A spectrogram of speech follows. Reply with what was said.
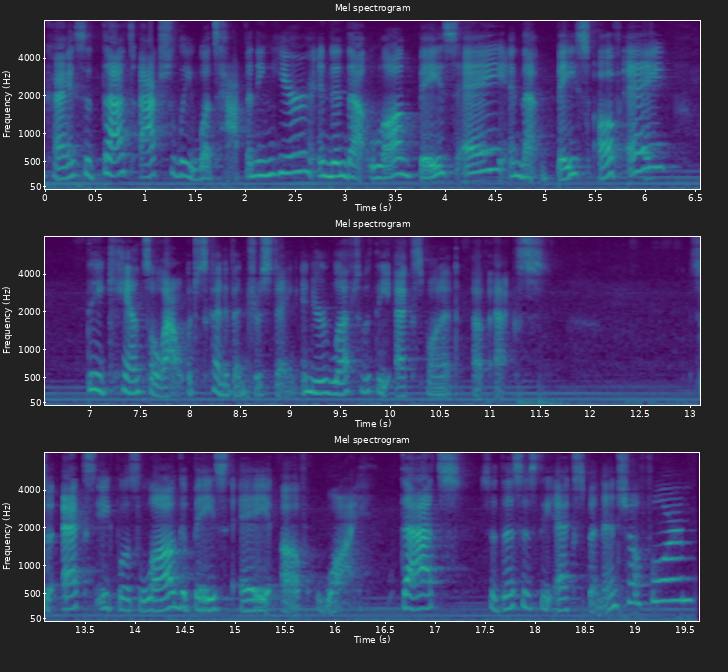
Okay, so that's actually what's happening here. And then that log base A and that base of A, they cancel out, which is kind of interesting. And you're left with the exponent of x. So x equals log base A of y. That's, so this is the exponential form,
